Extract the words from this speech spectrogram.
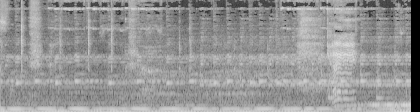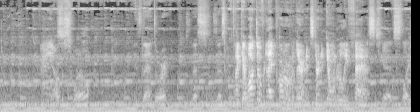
The swell. Is that door? Is this is this door? Like I walked over to that corner over there and it started going really fast. Yeah, it's like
